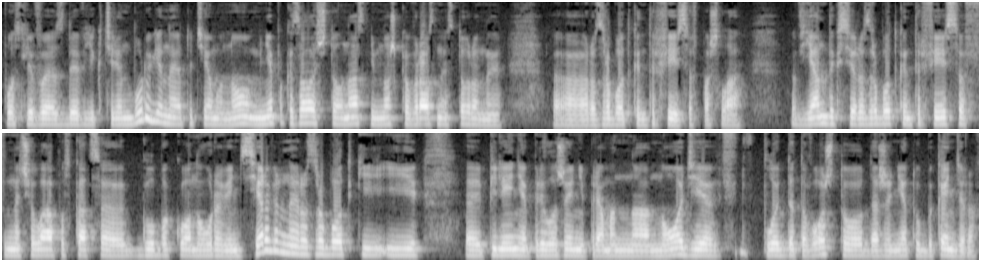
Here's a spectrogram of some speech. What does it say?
после ВСД в Екатеринбурге на эту тему, но мне показалось, что у нас немножко в разные стороны э, разработка интерфейсов пошла в Яндексе разработка интерфейсов начала опускаться глубоко на уровень серверной разработки и э, пиления приложений прямо на ноде, вплоть до того, что даже нету бэкэндеров,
